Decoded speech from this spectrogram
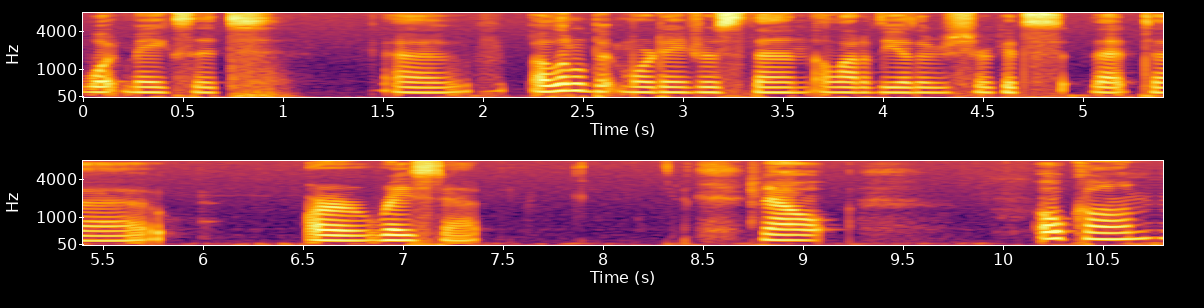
what makes it uh, a little bit more dangerous than a lot of the other circuits that uh, are raced at. Now, Ocon,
